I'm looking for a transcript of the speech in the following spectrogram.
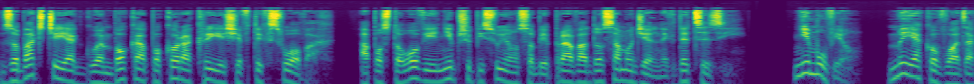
Zobaczcie, jak głęboka pokora kryje się w tych słowach. Apostołowie nie przypisują sobie prawa do samodzielnych decyzji. Nie mówią, my jako władza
